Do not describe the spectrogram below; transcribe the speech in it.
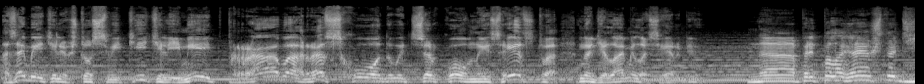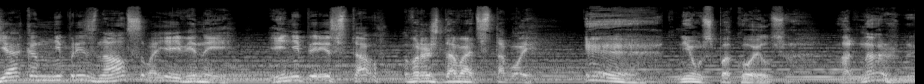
а заметили, что святитель имеет право расходовать церковные средства на дела милосердия. Да, предполагаю, что дьякон не признал своей вины и не перестал враждовать с тобой. Нет, не успокоился. Однажды,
